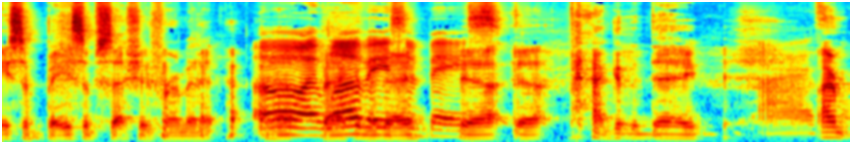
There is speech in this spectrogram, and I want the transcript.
Ace of Base obsession for a minute. Oh, I love Ace day. of Base. Yeah, yeah. Back in the day, I I'm-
